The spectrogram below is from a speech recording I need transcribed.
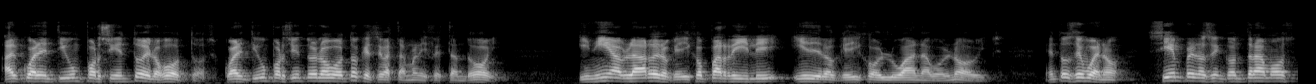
al 41% de los votos, 41% de los votos que se va a estar manifestando hoy. Y ni hablar de lo que dijo Parrilli y de lo que dijo Luana Volnovich. Entonces, bueno, siempre nos encontramos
